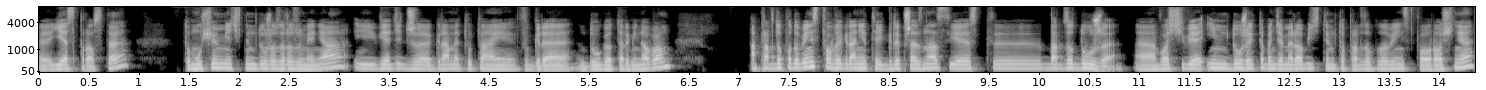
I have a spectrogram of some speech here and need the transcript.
e, jest proste, to musimy mieć w tym dużo zrozumienia i wiedzieć, że gramy tutaj w grę długoterminową, a prawdopodobieństwo wygrania tej gry przez nas jest y, bardzo duże. Właściwie im dłużej to będziemy robić, tym to prawdopodobieństwo rośnie.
